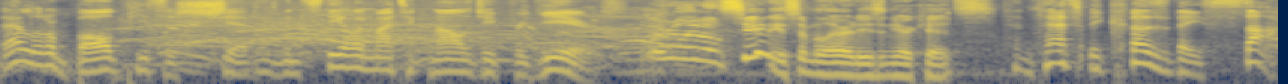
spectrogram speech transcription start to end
That little bald piece of shit has been stealing my technology for years. I really don't see any similarities in your kits. And that's because they suck.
